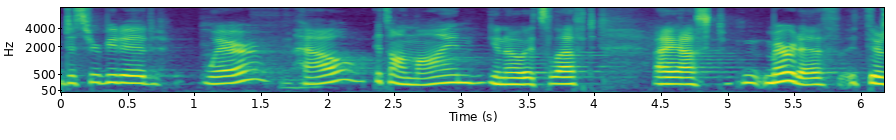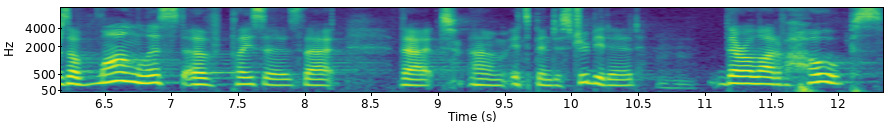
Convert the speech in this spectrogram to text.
distributed where? Mm-hmm. How? It's online. You know, it's left. I asked Meredith. There's a long list of places that that um, it's been distributed. Mm-hmm. There are a lot of hopes.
